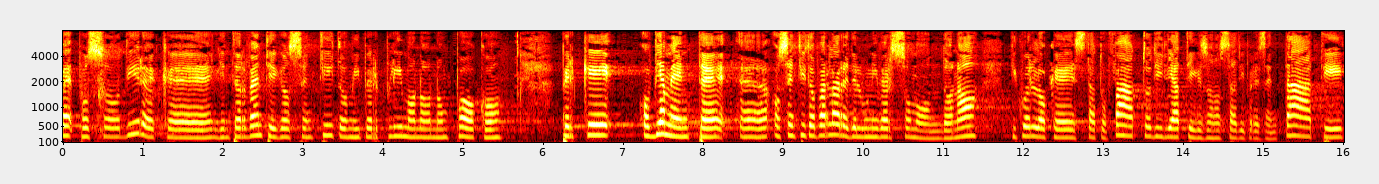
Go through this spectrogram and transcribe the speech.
Beh, posso dire che gli interventi che ho sentito mi perplimono non poco, perché ovviamente eh, ho sentito parlare dell'universo mondo, no? di quello che è stato fatto, degli atti che sono stati presentati.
